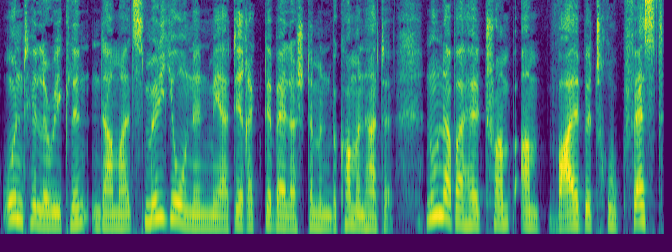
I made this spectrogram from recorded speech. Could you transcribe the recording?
und Hillary Clinton damals Millionen mehr direkte Wählerstimmen bekommen hatte. Nun aber hält Trump am Wahl Wahlbetrug fest.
